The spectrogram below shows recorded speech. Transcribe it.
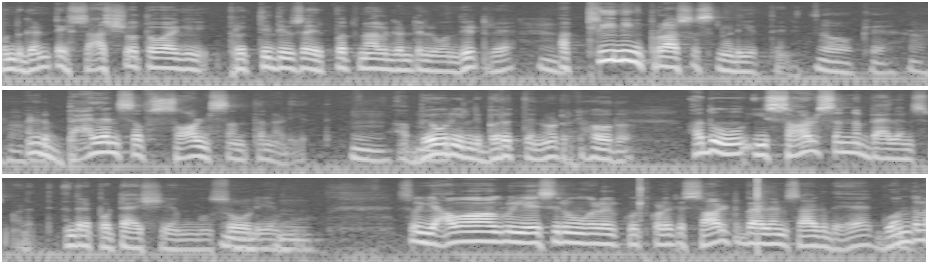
ಒಂದು ಗಂಟೆ ಶಾಶ್ವತವಾಗಿ ಪ್ರತಿ ದಿವಸ ಇಪ್ಪತ್ನಾಲ್ಕು ಗಂಟೆಲಿ ಒಂದಿಟ್ಟರೆ ಆ ಕ್ಲೀನಿಂಗ್ ಪ್ರಾಸೆಸ್ ನಡೆಯುತ್ತೆ okay. And balance of salts ಅಂತ ನಡೆಯುತ್ತೆ. ಆ ಬೆವರು ಇಲ್ಲಿ ಬರುತ್ತೆ ನೋಡ್ರಿ. ಹೌದು. ಅದು ಈ ಸಾಲ್ಟ್ಸನ್ನು ಬ್ಯಾಲೆನ್ಸ್ ಮಾಡುತ್ತೆ. ಅಂದರೆ ಪೊಟ್ಯಾಷಿಯಮ್ಮು ಸೋಡಿಯಮ್ಮು ಸೊ ಯಾವಾಗಲೂ ಎ ಸಿ ರೂಮ್ಗಳಲ್ಲಿ ಕೂತ್ಕೊಳ್ಳೋಕ್ಕೆ ಸಾಲ್ಟ್ ಬ್ಯಾಲೆನ್ಸ್ ಆಗದೆ ಗೊಂದಲ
